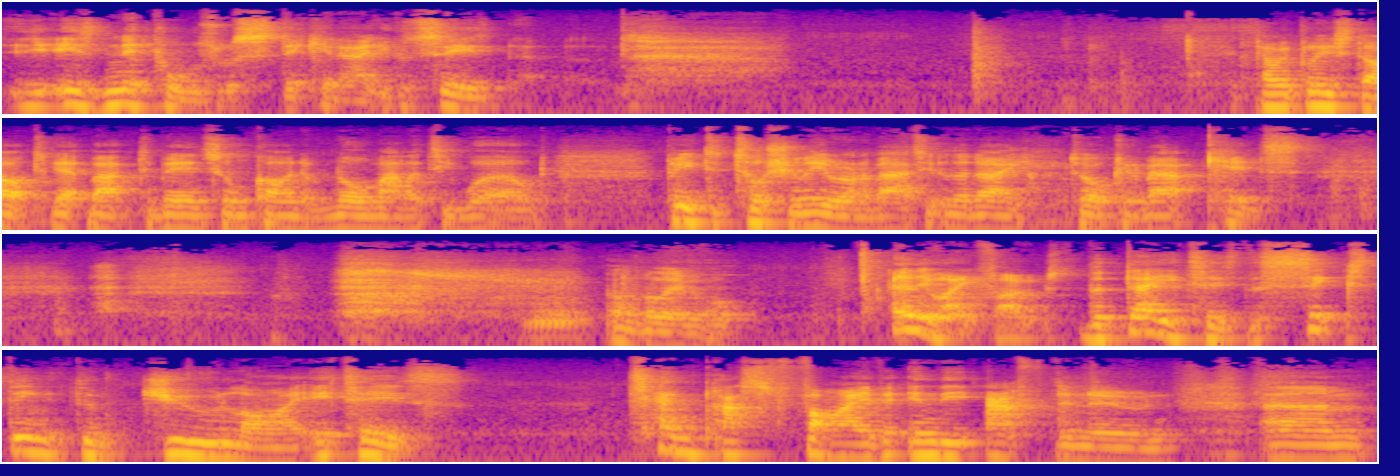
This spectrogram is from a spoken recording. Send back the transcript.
his nipples were sticking out. You could see. Can we please start to get back to being some kind of normality world? Peter Tatchell, he were on about it the other day, talking about kids. Unbelievable. Anyway, folks, the date is the 16th of July. It is 10 past 5 in the afternoon. Um,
